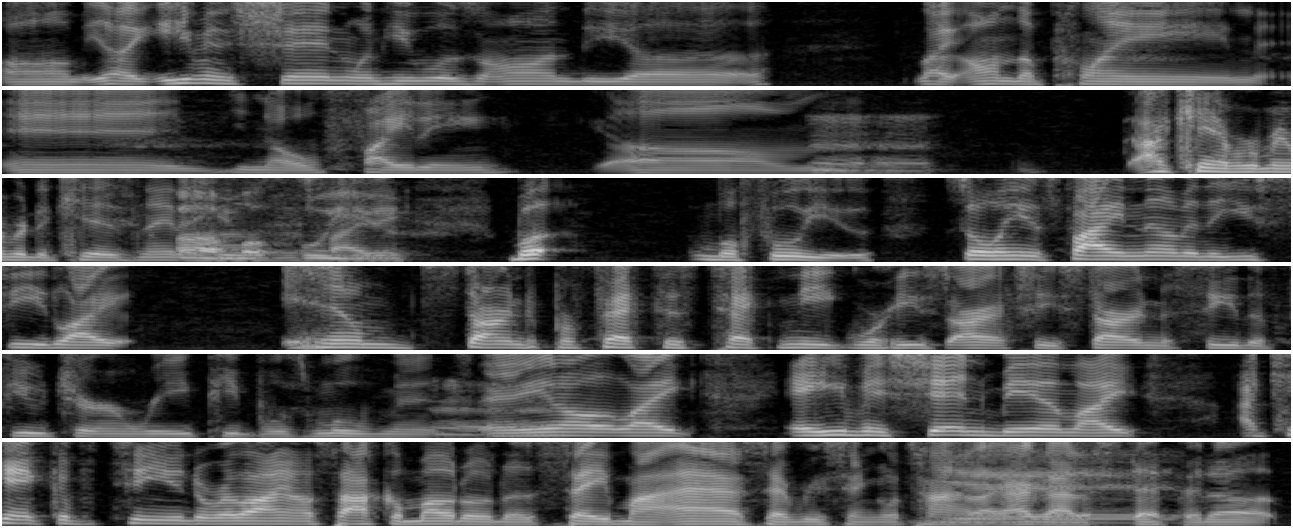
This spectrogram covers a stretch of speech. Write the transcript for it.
Um, yeah, like even Shin when he was on the uh, like on the plane and you know fighting. Um, Mhm. I can't remember the kid's name that Uh, he was Mafuyu. fighting, but Mafuyu. So when he's fighting them, and then you see like him starting to perfect his technique, where he's actually starting to see the future and read people's movements, and you Mhm. know, like and even Shin being like, I can't continue to rely on Sakamoto to save my ass every single time. Like I got to step Yeah. it up.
